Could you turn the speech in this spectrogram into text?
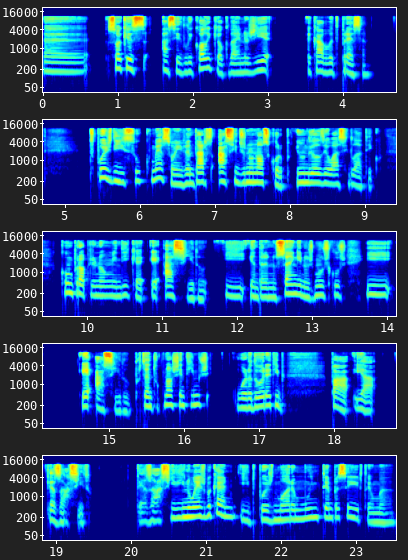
Uh, só que esse ácido glicólico, é o que dá energia, acaba depressa. Depois disso, começam a inventar-se ácidos no nosso corpo, e um deles é o ácido lático. Como o próprio nome indica, é ácido e entra no sangue nos músculos e é ácido. Portanto, o que nós sentimos, o ardor é tipo, pá, yeah, és ácido. És ácido e não és bacana. E depois demora muito tempo a sair, tem uma,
